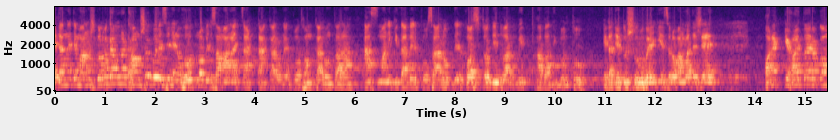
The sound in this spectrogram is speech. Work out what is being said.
এজন্য যে মানুষগুলোকে আল্লাহ ধ্বংস করেছিলেন ভূত নবীর জামানায় চারটা কারণের প্রথম কারণ তারা আসমানি কিতাবের প্রচারকদের কষ্ট দিত আর মিথ্যাবাদী বলতো। এটা যেহেতু শুরু হয়ে গিয়েছিল বাংলাদেশে। অনেককে হয়তো এরকম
